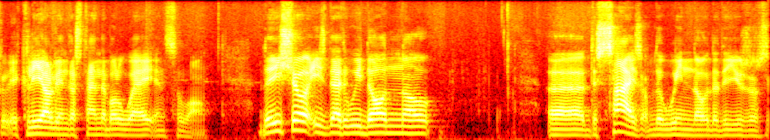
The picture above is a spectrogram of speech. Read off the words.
cl clearly understandable way, and so on. The issue is that we don't know uh, the size of the window that the users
